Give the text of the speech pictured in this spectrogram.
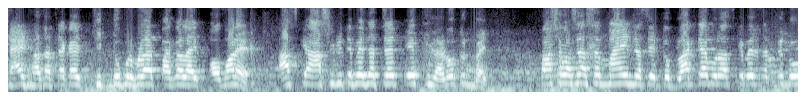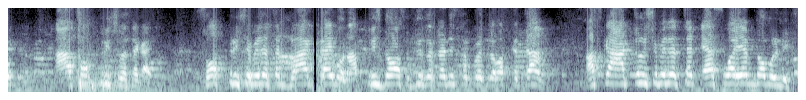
ষাট হাজার টাকায় ঠিক দুপুর বেলার পাগলা লাইফ অফারে আজকে আশিটিতে পেয়ে যাচ্ছেন এ পিলা নতুন বাইক পাশাপাশি আছে মাইন্ড আছে, একটু ব্ল্যাক ডায়মন্ড আজকে যাচ্ছেন কিন্তু ছত্রিশ হাজার টাকায় ছত্রিশে যাচ্ছেন ব্ল্যাক ডায়মন্ড আটত্রিশ আছে, দুই হাজার টাকা ডিসকাউন্ট করে আজকে যান আজকে আটচল্লিশে যাচ্ছেন এস ওয়াই এম ডবল ডিক্স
